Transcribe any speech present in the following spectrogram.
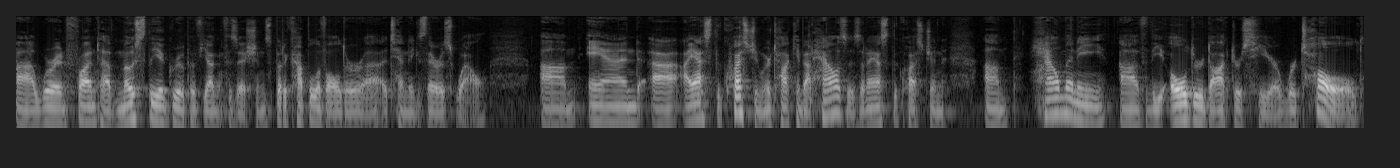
Uh, we're in front of mostly a group of young physicians, but a couple of older uh, attendings there as well. Um, and uh, I asked the question, we were talking about houses, and I asked the question um, how many of the older doctors here were told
